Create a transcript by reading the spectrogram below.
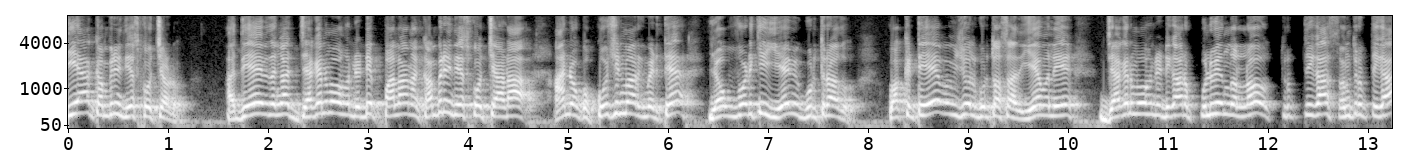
కియా కంపెనీ తీసుకొచ్చాడు. అదేవిధంగా జగన్మోహన్ రెడ్డి పలానా కంపెనీ తీసుకొచ్చాడా అని ఒక క్వశ్చన్ మార్క్ పెడితే ఎవరికి ఏమి గుర్తురాదు. ఒకటే విజువల్ గుర్తొస్తుంది. ఏమని? జగన్మోహన్ రెడ్డి గారు పులివెందుల్లో తృప్తిగా సంతృప్తిగా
